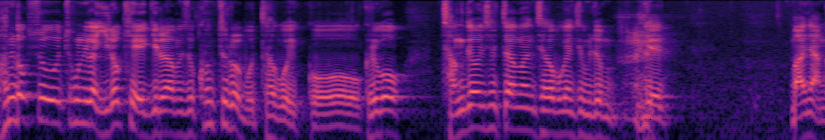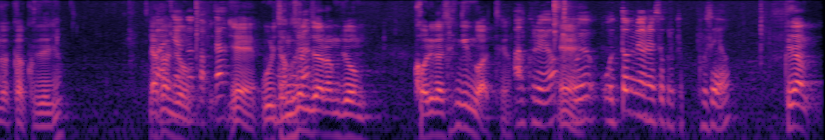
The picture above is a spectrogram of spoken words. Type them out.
한덕수 총리가 이렇게 얘기를 하면서 컨트롤 못 하고 있고 그리고 장재원 실장은 제가 보기엔 지금 좀 이게 많이 안 가깝거든요. 약간 많이 안좀 가깝다? 예, 우리 누구랑? 당선자랑 좀 거리가 생긴 것 같아요. 아 그래요? 예. 왜 어떤 면에서 그렇게 보세요? 그냥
